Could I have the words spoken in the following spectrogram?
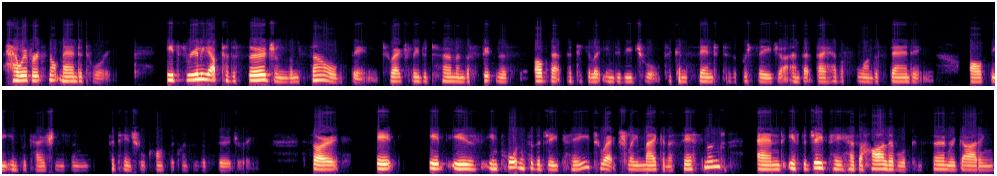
however, it's not mandatory. It's really up to the surgeon themselves then to actually determine the fitness of that particular individual to consent to the procedure and that they have a full understanding of the implications and potential consequences of surgery. So it, it is important for the GP to actually make an assessment and if the GP has a high level of concern regarding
